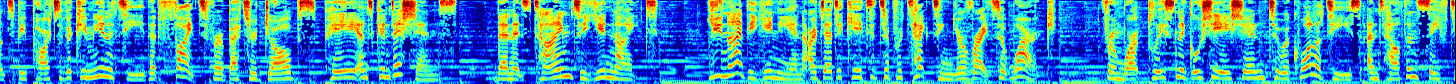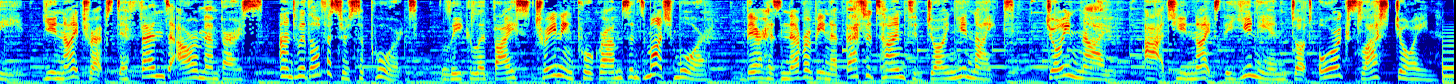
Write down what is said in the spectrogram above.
Want to be part of a community that fights for better jobs, pay, and conditions? Then it's time to unite. Unite the Union are dedicated to protecting your rights at work. From workplace negotiation to equalities and health and safety, Unite reps defend our members. And with officer support, legal advice, training programs, and much more, there has never been a better time to join Unite. Join now at unitetheunion.org/join.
